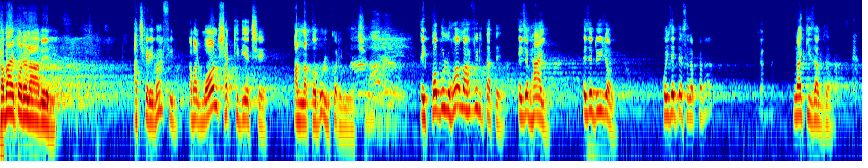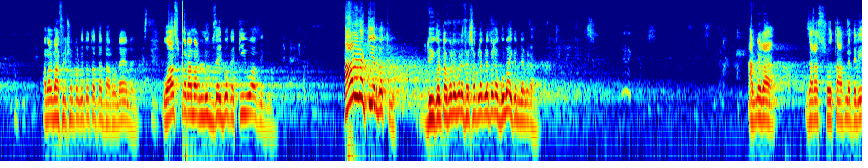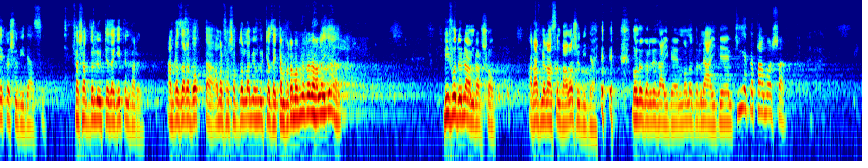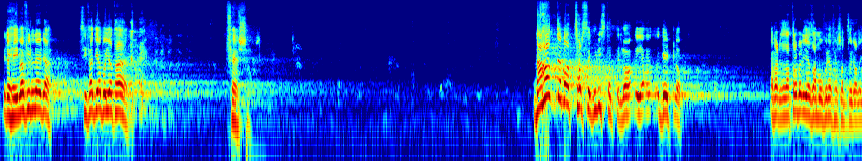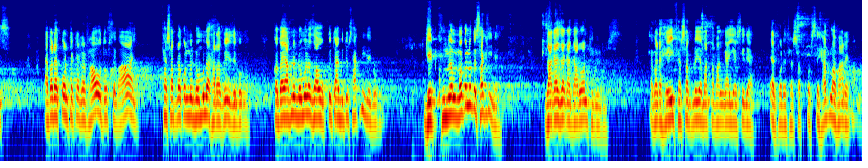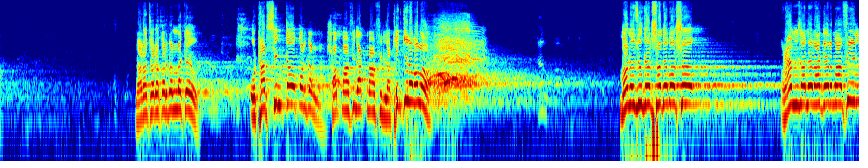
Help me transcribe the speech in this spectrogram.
সবাই পড়ে না, আমিন। আজকের এই মাহফিল আমার মন সাক্ষী দিয়েছে, আল্লাহ কবুল করে নিয়েছে। এই কবুল হওয়া মাহফিলটাতে, এই যে ভাই, এই যে দুইজন, কই যাইতেছেন আপনারা? না কি যাক যাক আমার মাহফিল সম্পর্কে তো তার ধারণায় নাই। ওয়াজ করা আমার লুক যাইব? কি? ওয়াজ এগুলো? আরে না, কি আর বাথরুম দুই ঘণ্টা পরে পরে ফেসাব লাগলে বেটা ঘুমাই কেমনে বেটা? আপনারা যারা শ্রোতা, আপনাদেরই একটা সুবিধা আছে। ফেসাব দলে উঠতে জাগিতেন পারেন। আমরা যারা বক্তা, আমার ফেসাব দলে আমি এখন উঠতে যাইতাম পারাম আপনারা হলাইয়া। বিপদ হইল আমরা সব। আর আপনারা আছেন ভালো সুবিধা। মনে ধরলে যাইবেন, মনে ধরলে আইবেন। কি একটা তামাশা। এটা হেমা ফিল না এটা? সিফা দিয়া বইয়া থাক। ফ্যাশন। ডাহাতে বাচ্চারছে গুলিস্তানতে গেট লক এবার যাত্রা বাড়িয়া জামো ফিরে ফেসাব ধরে লাইছে এবারে কন্ট্রাক্টরের ফাও ধরছে, ভাই, ফেসাব না করলে নমুনা খারাপ হয়ে যাব গা। কয়, ভাই আপনার নমুনা যাও কিন্তু আমি তো চাকরি যাইব গা। গেট খুলার লগে লগে চাকরি নাই। জায়গায় জায়গায় দারোয়ান ফিরে দিচ্ছে এবারে হেই ফেসাব লইয়া মাথা ভাঙ্গাইয়া সিরা এরপরে ফেসাব করছে, হ্যাবলা, ভারে নড়াচড়া করবেন না কেউ। ওঠার চিন্তাও করবেন না। সব মাহফিল এক মাহফিল না। ঠিক কিনা বলো? মনোযোগের সাথে বসো। রমজানের আগের মাহফিল,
